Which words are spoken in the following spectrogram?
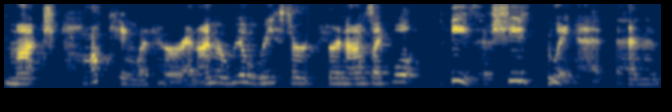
much talking with her. And I'm a real researcher. And I was like, well, geez, if she's doing it, then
